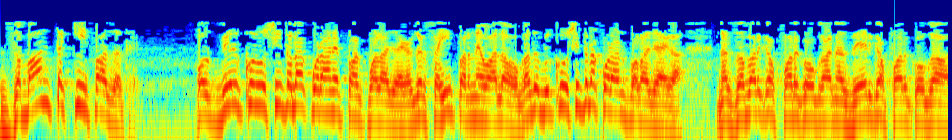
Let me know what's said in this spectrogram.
زبان تک کی حفاظت ہے۔ اور بالکل اسی طرح قرآن پاک پڑھا جائے گا۔ اگر صحیح پڑھنے والا ہوگا تو بالکل اسی طرح قرآن پڑھا جائے گا۔ نہ زبر کا فرق ہوگا، نہ زیر کا فرق ہوگا۔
